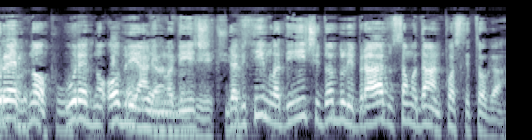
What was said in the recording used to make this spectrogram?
uredno, uredno obrijani mladići, mladići, da bi ti mladići dobili bradu samo dan poslije toga.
